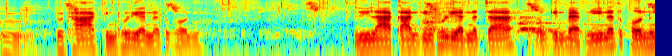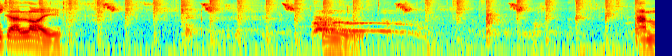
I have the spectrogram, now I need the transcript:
อืมดูท่ากินทุเรียนนะทุกคนลีลาการกินทุเรียนนะจ๊ะต้องกินแบบนี้นะทุกคนถึงจะอร่อยอืมอ่ำ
